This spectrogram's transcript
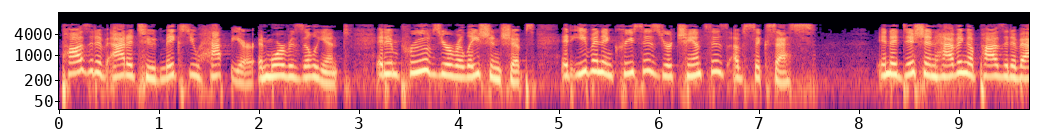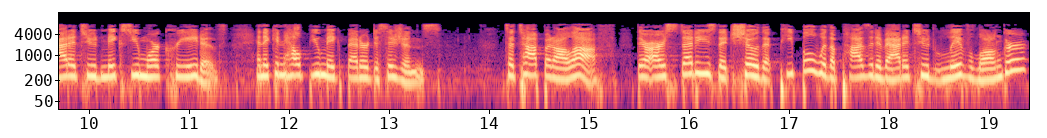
positive attitude makes you happier and more resilient. It improves your relationships. It even increases your chances of success. In addition, having a positive attitude makes you more creative, and it can help you make better decisions. To top it all off, there are studies that show that people with a positive attitude live longer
